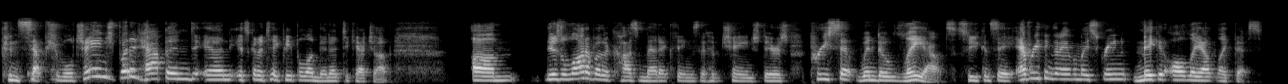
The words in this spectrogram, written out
conceptual change, but it happened and it's going to take people a minute to catch up. Um, there's a lot of other cosmetic things that have changed. There's preset window layouts. So you can say everything that I have on my screen, make it all layout like this.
